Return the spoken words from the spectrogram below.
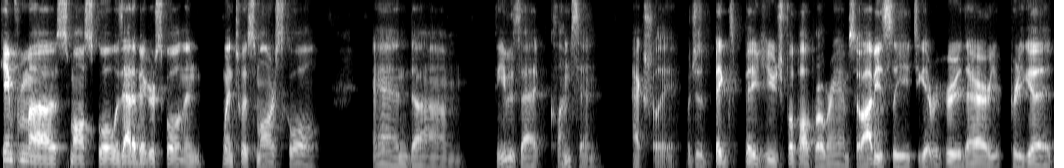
came from a small school, was at a bigger school, and then went to a smaller school. And um, he was at Clemson. actually, which is a big, big, huge football program. So obviously, to get recruited there, you're pretty good.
